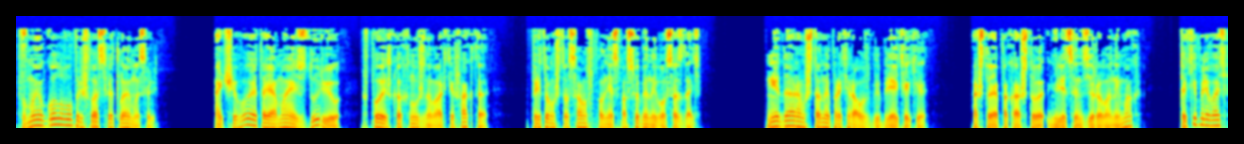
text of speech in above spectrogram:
в мою голову пришла светлая мысль. А чего это я маюсь дурью в поисках нужного артефакта, при том, что сам вполне способен его создать? Недаром штаны протирал в библиотеке. А что я пока что нелицензированный маг, так и плевать,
